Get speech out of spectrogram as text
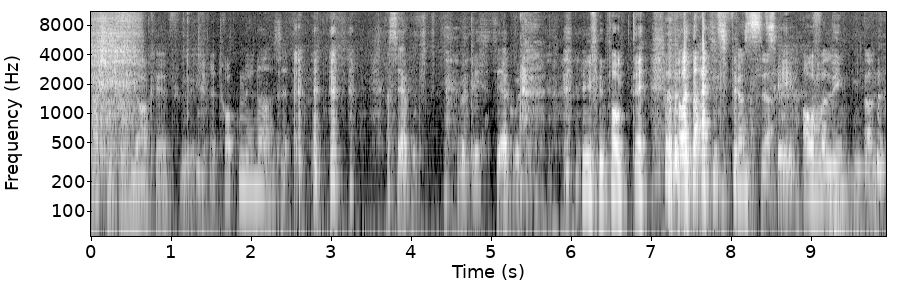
Taschentuchmarke für ihre trockene Nase. sehr gut. Wirklich sehr gut. Wie viele Punkte? Von 1 bis Kannst du 10. auch verlinken dann.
